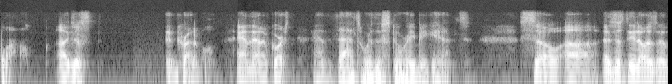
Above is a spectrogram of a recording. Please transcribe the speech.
Wow. Uh, just incredible. And then, of course, and that's where the story begins. So uh, it's just, you know, it's a,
